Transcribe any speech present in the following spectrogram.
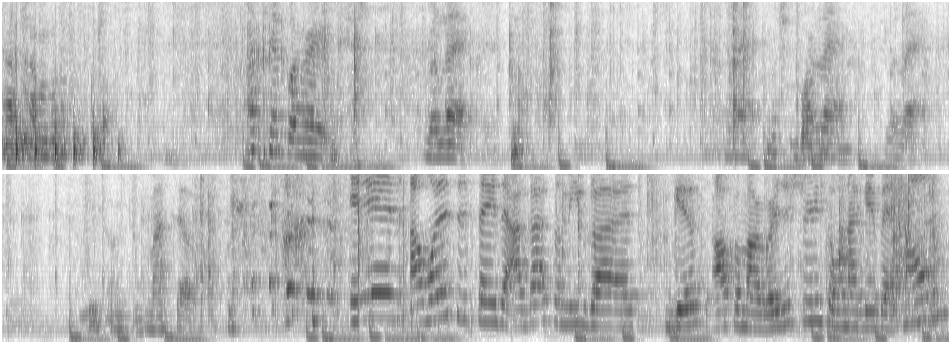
How it sound good? My temper hurts. Relax. Relax. What you barking Relax. Relax. Who's talking to? Myself. and I wanted to say that I got some of you guys gifts off of my registry. So when I get back home,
